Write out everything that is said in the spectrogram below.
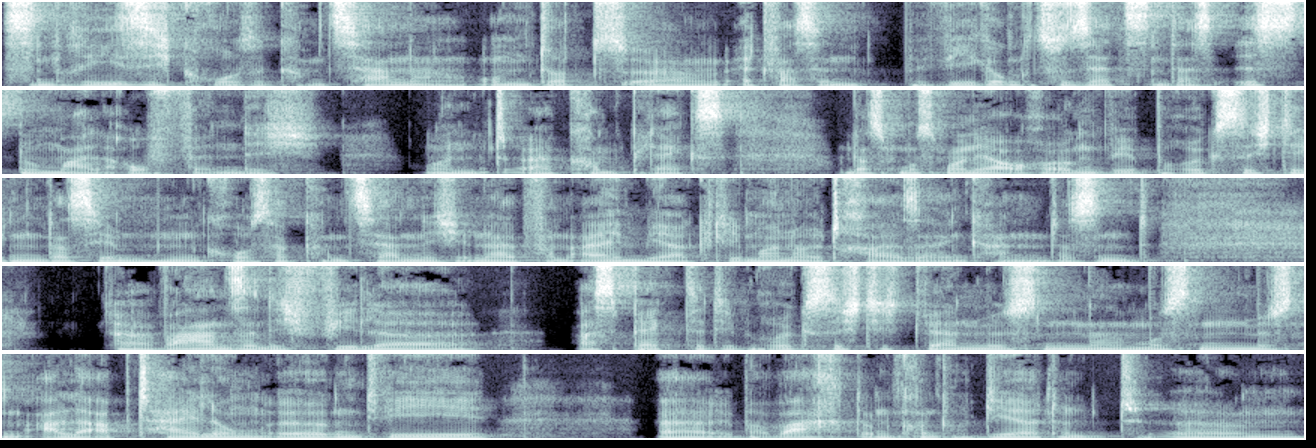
sind riesig große Konzerne. Um dort äh, etwas in Bewegung zu setzen, das ist nun mal aufwendig und äh, komplex. Und das muss man ja auch irgendwie berücksichtigen, dass eben ein großer Konzern nicht innerhalb von einem Jahr klimaneutral sein kann. Das sind äh, wahnsinnig viele Aspekte, die berücksichtigt werden müssen. Da müssen, müssen alle Abteilungen irgendwie äh, überwacht und kontrolliert und ähm,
